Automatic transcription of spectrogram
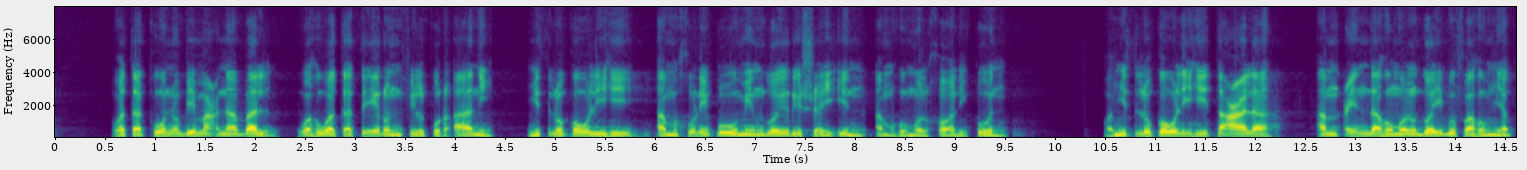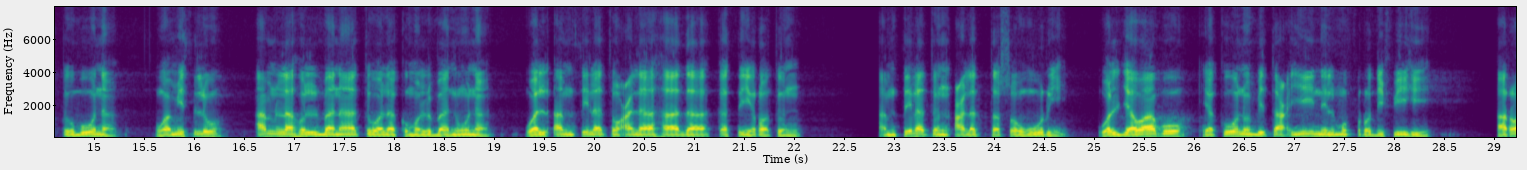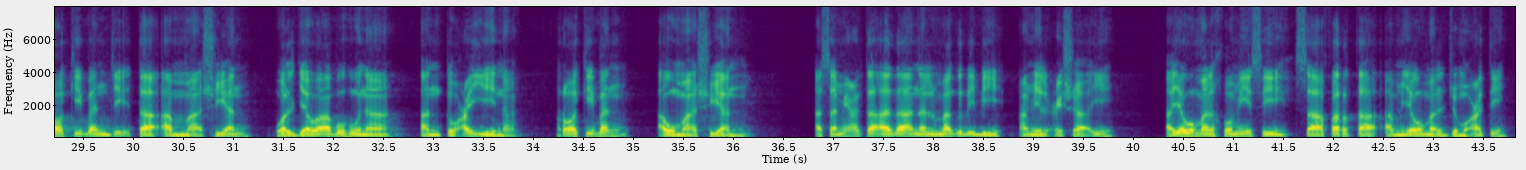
وتكون بمعنى بل وهو كثير في القرآن مثل قوله أم خلقوا من غير شيء أم هم الخالقون؟ ومثل قوله تعالى أم عندهم الغيب فهم يكتبون؟ ومثل أم له البنات ولكم البنون؟ والأمثلة على هذا كثيرة. أمثلة على التصور yakunu bi ta'yinil mufradi fihi arakiban ji'ta am masyian wal jawabu huna an tu'ayyina. Rakiban aw masyian asami'ta adhan al maghribi amil isya'i ayawm al khumisi safarta am yawm al jumu'ati.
